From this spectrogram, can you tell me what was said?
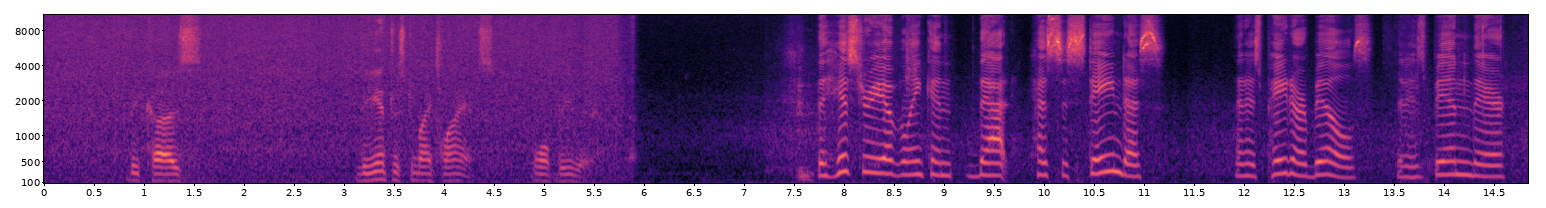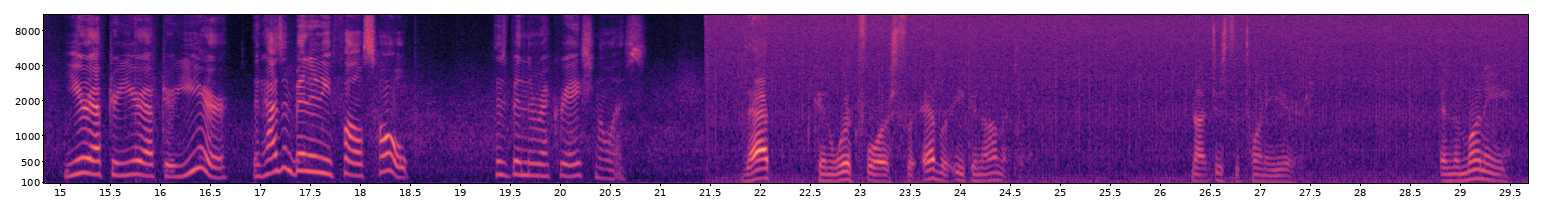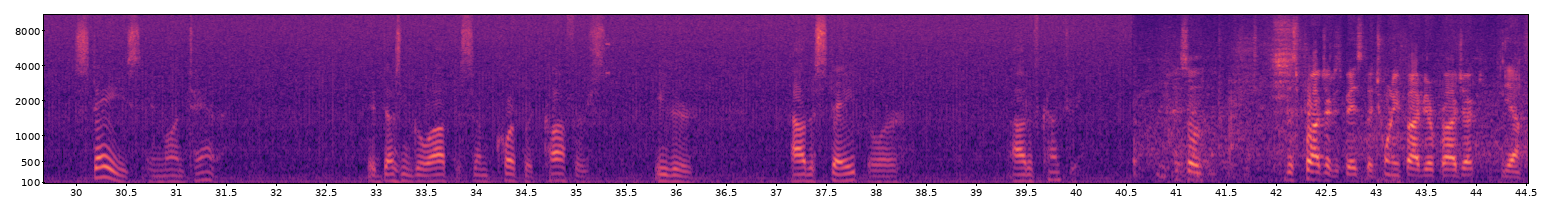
because the interest of my clients won't be there. The history of Lincoln that has sustained us, that has paid our bills, that has been there year after year after year, that hasn't been any false hope, has been the recreationalists. That can work for us forever economically, not just for 20 years. And the money stays in Montana. It doesn't go out to some corporate coffers, either out of state or out of country. So this project is basically a 25-year project? Yeah.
